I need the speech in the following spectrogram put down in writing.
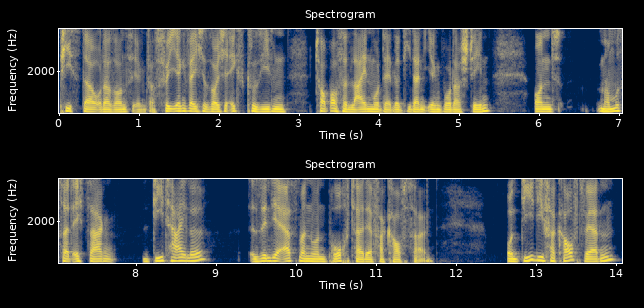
Pista oder sonst irgendwas, für irgendwelche solche exklusiven Top-of-the-Line-Modelle, die dann irgendwo da stehen. Und man muss halt echt sagen, die Teile sind ja erstmal nur ein Bruchteil der Verkaufszahlen. Und die, die verkauft werden,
